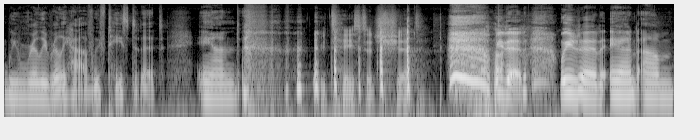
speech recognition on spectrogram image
we really really have. We've tasted it. And we tasted shit. we did. We did. And um,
